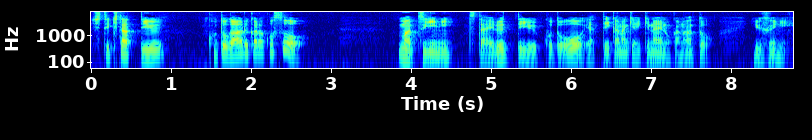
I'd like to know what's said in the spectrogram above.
してきたっていうことがあるからこそ、まあ、次に伝えるっていうことをやっていかなきゃいけないのかなというふうに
